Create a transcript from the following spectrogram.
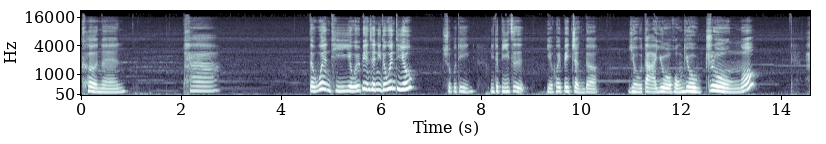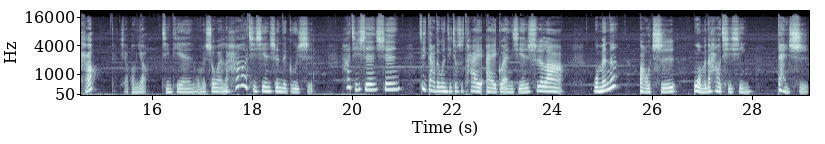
可能他的问题也会变成你的问题哦。说不定你的鼻子也会被整的又大又红又肿哦。好，小朋友，今天我们说完了好奇先生的故事。好奇先生最大的问题就是太爱管闲事了。我们呢，保持我们的好奇心，但是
